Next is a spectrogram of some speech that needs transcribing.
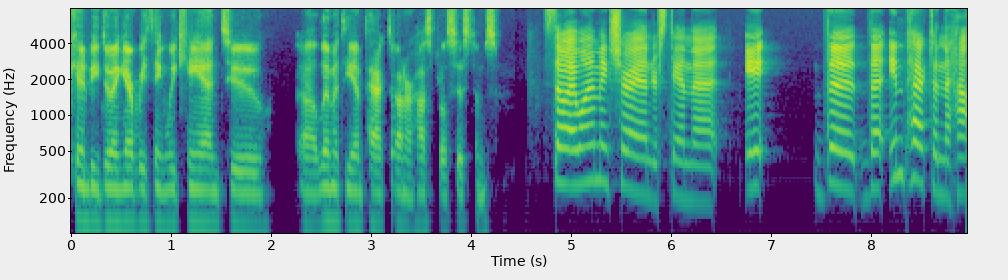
can be doing everything we can to uh, limit the impact on our hospital systems. So I want to make sure I understand that it the the impact on the ho-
